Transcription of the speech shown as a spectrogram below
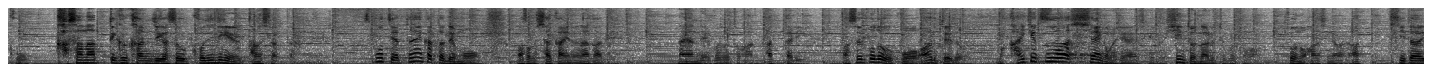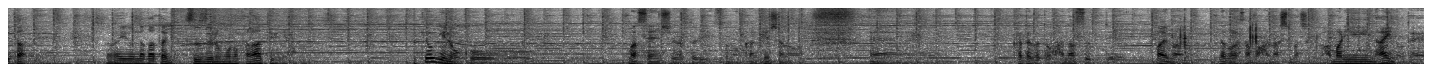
こう重なっていく感じがすごく個人的には楽しかったのでスポーツやってない方でも、まあ、その社会の中で悩んでることとかあったり、まあ、そういうことをこうある程度、まあ、解決はしないかもしれないですけどヒントになるということは今日のお話の中であしていただいたんでそれはいろんな方に通ずるものかなというふうに思います。競技のこう、まあ、選手だったりその関係者の、えー方々と話すって、まあ、今中村さんも話してましたけどあまりないので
